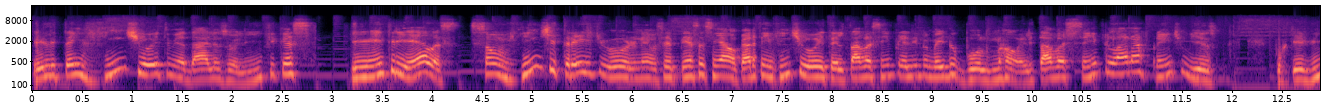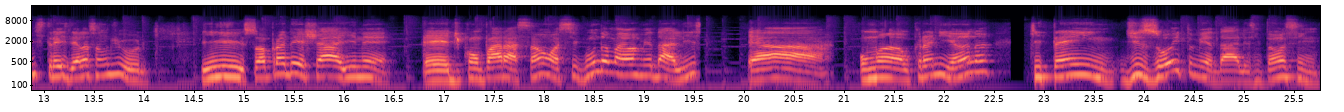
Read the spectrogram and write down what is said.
ele tem 28 medalhas olímpicas e entre elas, são 23 de ouro, né? Você pensa assim, ah, o cara tem 28, ele tava sempre ali no meio do bolo. Não, ele tava sempre lá na frente mesmo. Porque 23 delas são de ouro. E só para deixar aí, né, é, de comparação, a segunda maior medalhista é a uma ucraniana que tem 18 medalhas. Então, assim,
